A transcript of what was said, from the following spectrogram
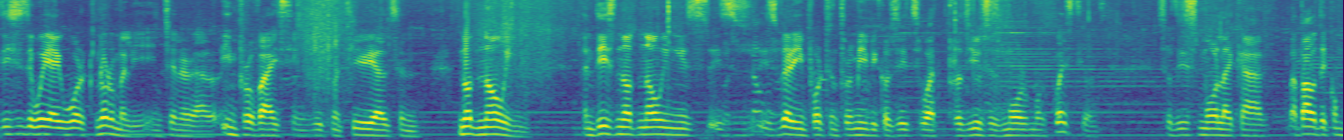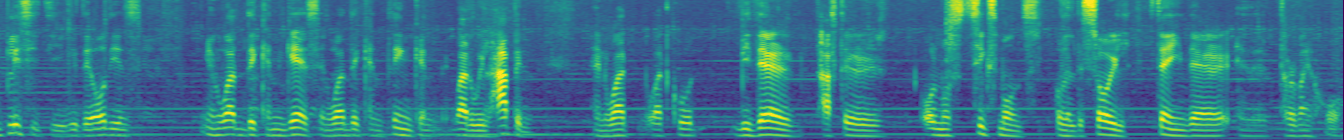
This is the way I work normally in general, improvising with materials and not knowing. And this not knowing is, is, is very important for me because it's what produces more and more questions. So this is more like a, about the complicity with the audience and what they can guess and what they can think and what will happen and what, what could be there after almost six months of the soil staying there in the Turbine Hall.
